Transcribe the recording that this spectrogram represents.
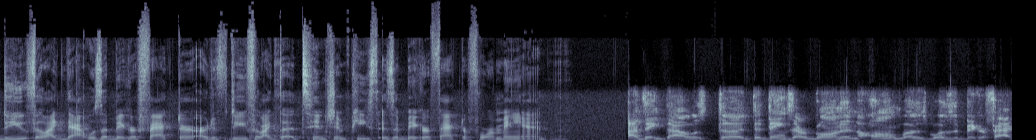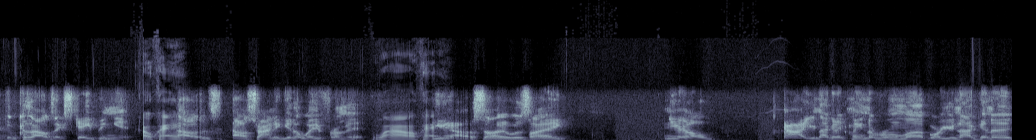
Do you feel like that was a bigger factor, or do you feel like the attention piece is a bigger factor for a man? I think that was the the things that were going on in the home was was a bigger factor because I was escaping it. Okay. I was I was trying to get away from it. Wow. Okay. You know, so it was like, you know, ah, you're not gonna clean the room up or you're not gonna,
